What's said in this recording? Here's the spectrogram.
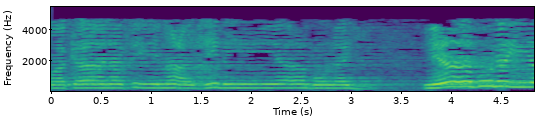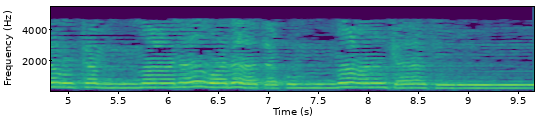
وكان في معزل. يا بني يا بني اركب معنا ولا تكن مع الكافرين.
